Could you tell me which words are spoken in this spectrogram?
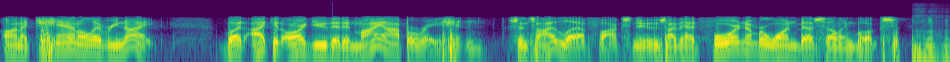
on a channel every night. But I could argue that in my operation, since I left Fox News, I've had four number one best selling books, mm-hmm.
